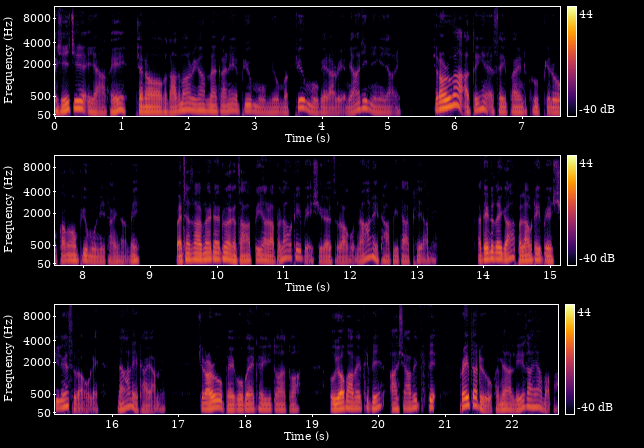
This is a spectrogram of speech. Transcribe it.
အရေးကြီးတဲ့အရာပဲကျွန်တော်ကစားသမားတွေကမှန်ကန်တဲ့အပြုတ်မှုမျိုးမပြုတ်မှုခဲ့တာတွေအများကြီးမြင်ခဲ့ရတယ်ကျွန်တော်တို့ကအသင်းရဲ့အစိပ်ပိုင်းတစ်ခုဖြစ်လို့ကောင်းကောင်းပြုတ်မှုနေထိုင်ရမယ်မန်ချက်စတာယူနိုက်တက်အတွက်ကစားပေးရတာဘယ်လောက်ထိပဲရှိလဲဆိုတာကိုနားလည်ထားပြီးသားဖြစ်ရမယ် အသင်းတစ်စိတ်ကဘယ်လောက်ထိပ်ပဲရှိလဲဆိုတာကိုလည်းနားလည်ထားရမယ်ကျွန်တော်တို့ဘယ်ကိုပဲခရီးသွားသွားဥရောပပဲဖြစ်ဖြစ်အာရှပဲဖြစ်ဖြစ်ပရိသတ်တွေကိုခင်ဗျားလေးစားရမှာပါ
